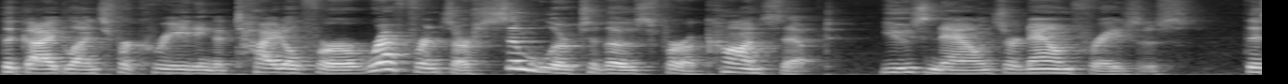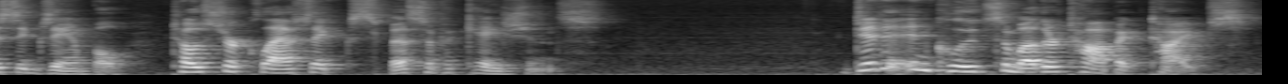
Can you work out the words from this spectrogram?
The guidelines for creating a title for a reference are similar to those for a concept. Use nouns or noun phrases. This example, Toaster Classic Specifications. DITA include some other topic types.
